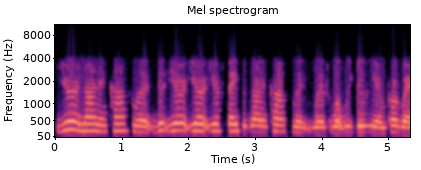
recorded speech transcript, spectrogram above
you're not in conflict. Your your your faith is not in conflict with what we do here in program.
